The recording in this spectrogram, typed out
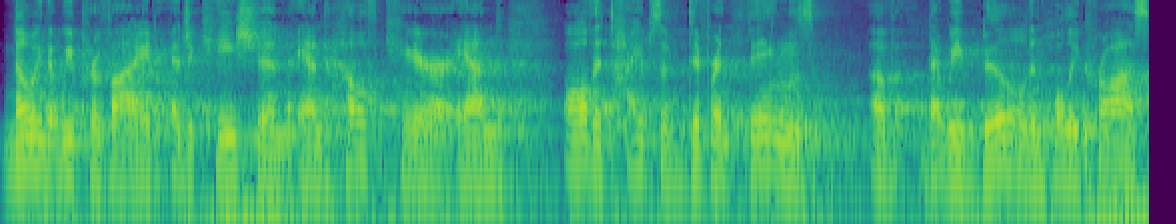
Knowing that we provide education and health care and all the types of different things of, that we build in Holy Cross,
